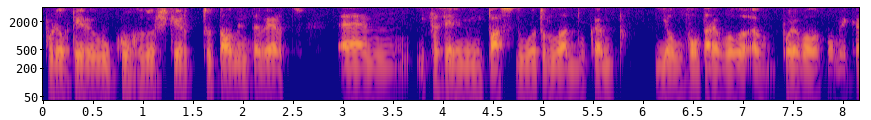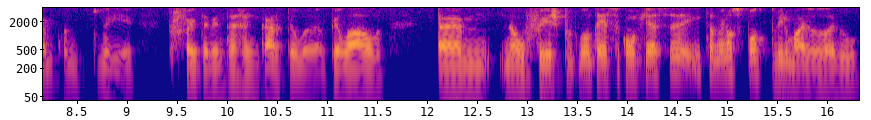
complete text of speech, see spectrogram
por ele ter o corredor esquerdo totalmente aberto um, e fazerem um passo do outro lado do campo e ele voltar a, bola, a pôr a bola para o meio campo quando poderia perfeitamente arrancar pela, pela ala. Um, não o fez porque não tem essa confiança e também não se pode pedir mais ao Zaidu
